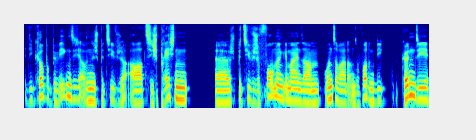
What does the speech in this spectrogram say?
die Körper bewegen sich auf eine spezifische Art. Sie sprechen äh, spezifische Formeln gemeinsam und so weiter und so fort. Und die können sie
